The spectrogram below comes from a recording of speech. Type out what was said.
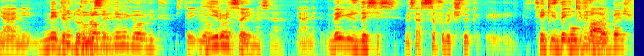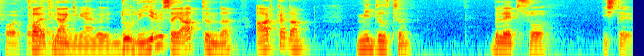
yani nedir Ki durması? durabildiğini gördük. İşte Playoff'larda. 20 sayı mesela. Yani ve yüzdesiz. Mesela 0-3'lük 8'de 2 9'da faal. 5 faal falan. Fa- filan gibi yani böyle durdu 20 sayı attığında arkadan Middleton, Bledsoe, işte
